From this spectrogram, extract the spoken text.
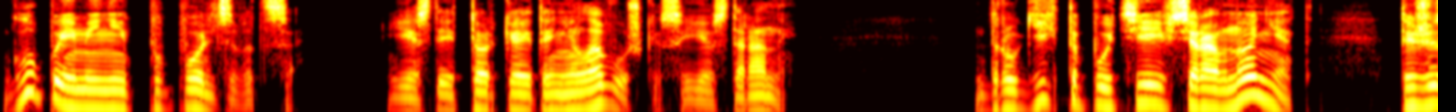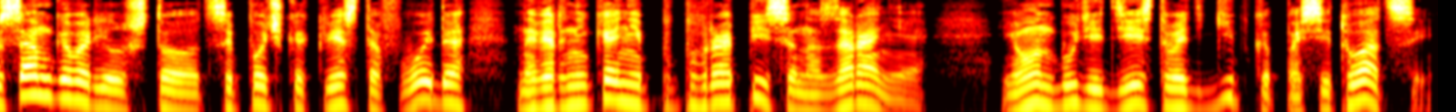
Глупо ими не попользоваться, если только это не ловушка с ее стороны. Других-то путей все равно нет. Ты же сам говорил, что цепочка квестов Войда наверняка не прописана заранее, и он будет действовать гибко по ситуации.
